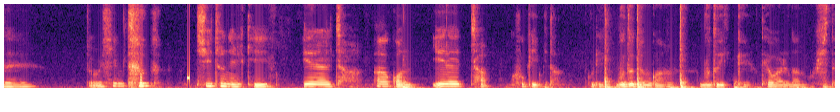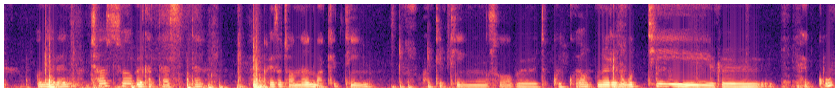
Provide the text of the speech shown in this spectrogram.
네, 좀 힘든 취준 읽기 1차 학원 1차 후기입니다. 우리 무드등과 무드 있게 대화를 나눠봅시다. 오늘은 첫 수업을 갔다 왔습니다. 그래서 저는 마케팅 마케팅 수업을 듣고 있고요. 오늘은 OT를 했고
